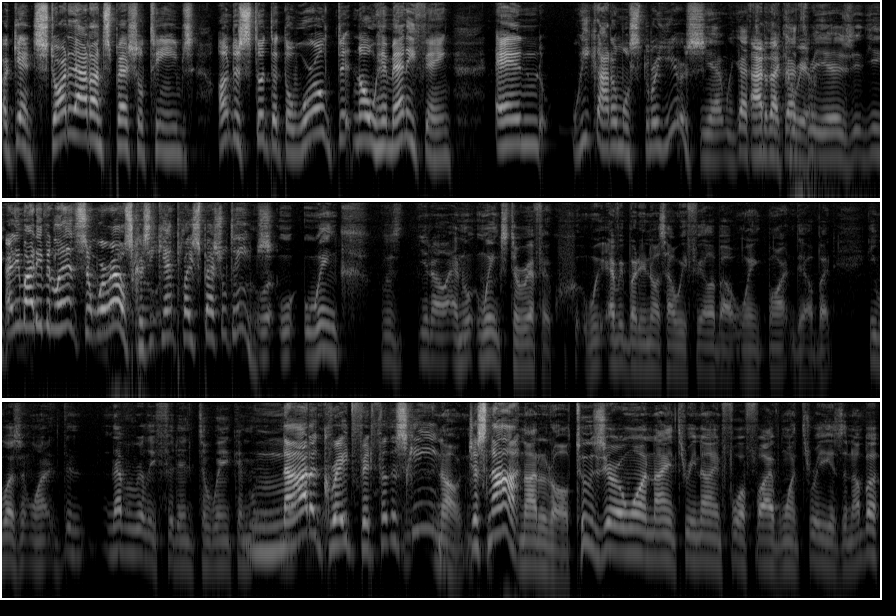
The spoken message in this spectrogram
Again, started out on special teams, understood that the world didn't owe him anything, and we got almost three years Yeah, we got out of that career. three years. You- And he might even land somewhere else because he can't play special teams. W- Wink was, you know, and Wink's terrific. We, everybody knows how we feel about Wink Martindale, but he wasn't one. Didn't, never really fit into Wink. And Not a great fit for the scheme. no, just not. Not at all. 201 939 4513 is the number.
